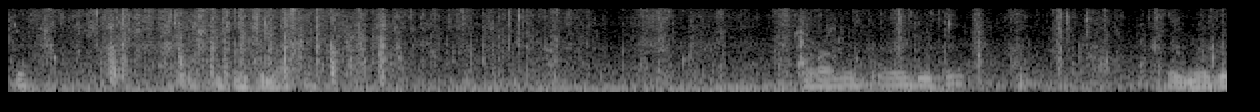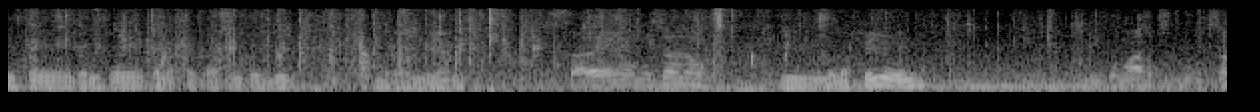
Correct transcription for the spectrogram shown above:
Tapos isang tomato. Marami po ngayon dito. Pag mga ganitong, ganitong kalakatas ng tubig, marami yan. Sayang yung isa no. Hmm, malaki yun. Hindi pumasok sa bulsa.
